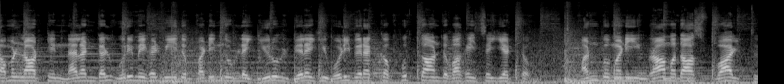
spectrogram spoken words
தமிழ்நாட்டின் நலன்கள் உரிமைகள் மீது படிந்துள்ள இருள் விலகி ஒளிவிறக்க புத்தாண்டு வகை செய்யட்டும். அன்புமணி ராமதாஸ் வாழ்த்து.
